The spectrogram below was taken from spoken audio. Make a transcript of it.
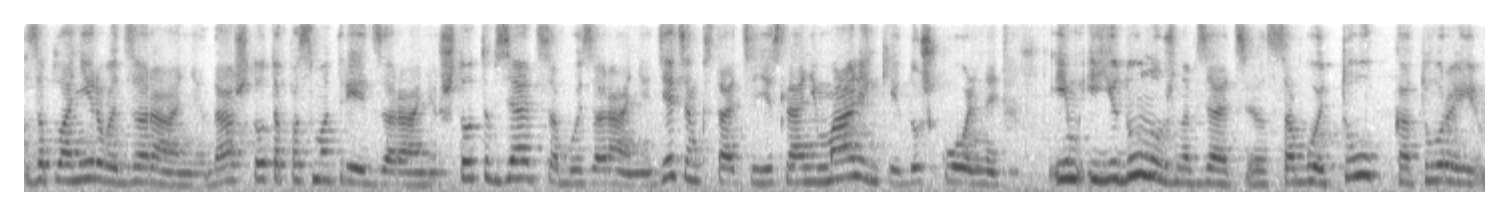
запланировать заранее, да, что-то посмотреть заранее, что-то взять с собой заранее. Детям, кстати, если они маленькие, дошкольные, им и еду нужно взять с собой ту, которой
